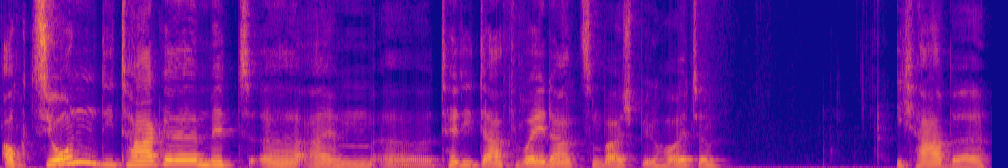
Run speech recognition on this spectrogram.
Auktionen die Tage mit äh, einem äh, Teddy Darth Vader zum Beispiel heute ich habe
